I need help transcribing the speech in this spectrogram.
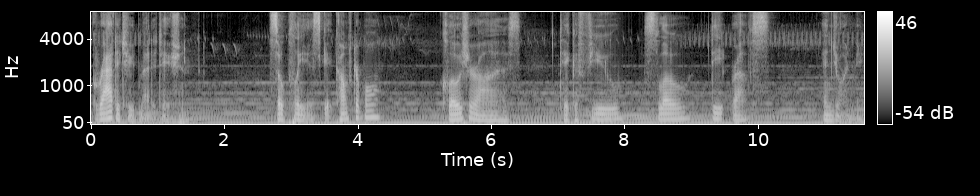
gratitude meditation. So please get comfortable Close your eyes, take a few slow, deep breaths, and join me.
